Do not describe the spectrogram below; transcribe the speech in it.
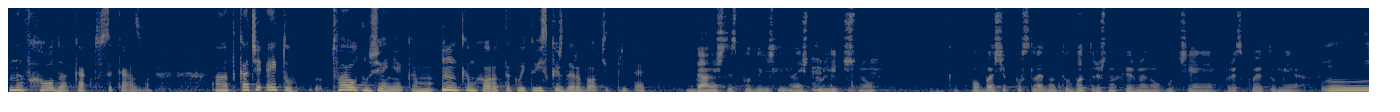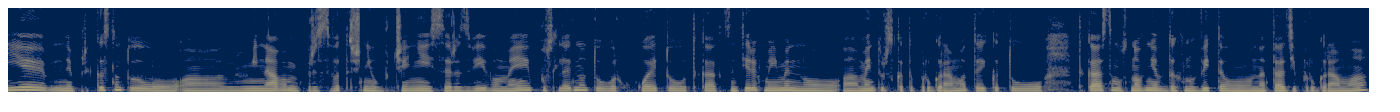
на входа, както се казва. А, така че ето, това е отношение към, към хората, които искаш да работят при теб. Дани, ще споделиш ли нещо лично какво беше последното вътрешно фирмено обучение, през което мина? Ние непрекъснато а, минаваме през вътрешни обучения и се развиваме. Последното, върху което така акцентирахме именно а, менторската програма, тъй като така съм основният вдъхновител на тази програма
